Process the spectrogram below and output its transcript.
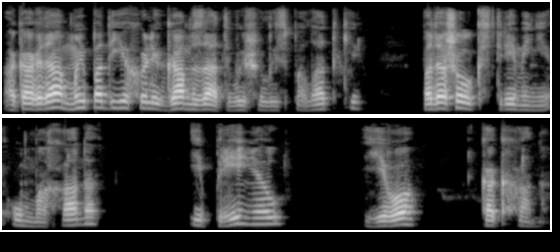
А когда мы подъехали, Гамзат вышел из палатки, подошел к стремени Уммахана и принял его как хана.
